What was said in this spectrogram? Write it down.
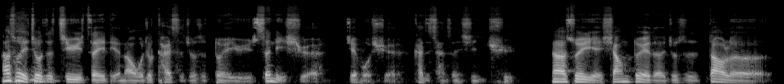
那所以就是基于这一点呢，我就开始就是对于生理学、解剖学开始产生兴趣。那所以也相对的，就是到了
